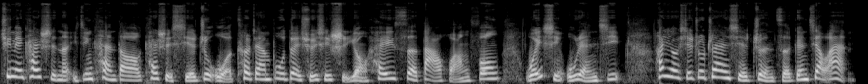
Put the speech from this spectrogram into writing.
去年开始呢，已经看到开始协助我特战部队学习使用黑色大黄蜂微型无人机，还有协助撰写准则跟教案。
